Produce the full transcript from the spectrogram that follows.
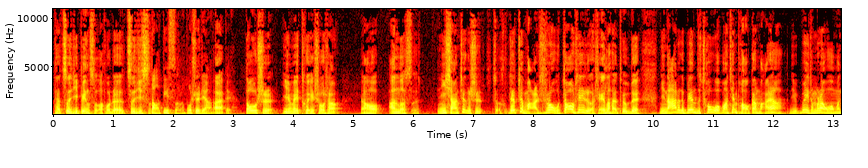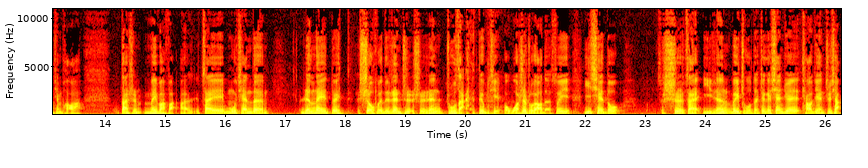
它自己病死了或者自己死了，倒地死了，不是这样的。哎，对，都是因为腿受伤，然后安乐死。你想这个是这这这马是说我招谁惹谁了，对不对？你拿着个鞭子抽我往前跑干嘛呀？你为什么让我往前跑啊？但是没办法啊，在目前的人类对社会的认知是人主宰，对不起，我是主要的，所以一切都是在以人为主的这个先决条件之下。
